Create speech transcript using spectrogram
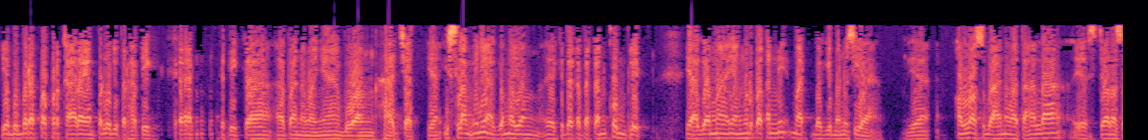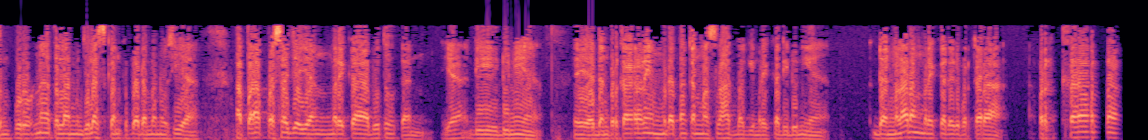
ya beberapa perkara yang perlu diperhatikan ketika apa namanya buang hajat. Ya Islam ini agama yang ya, kita katakan komplit. Ya agama yang merupakan nikmat bagi manusia. Ya Allah Subhanahu wa taala ya secara sempurna telah menjelaskan kepada manusia apa-apa saja yang mereka butuhkan ya di dunia. Ya dan perkara yang mendatangkan maslahat bagi mereka di dunia dan melarang mereka dari perkara perkara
